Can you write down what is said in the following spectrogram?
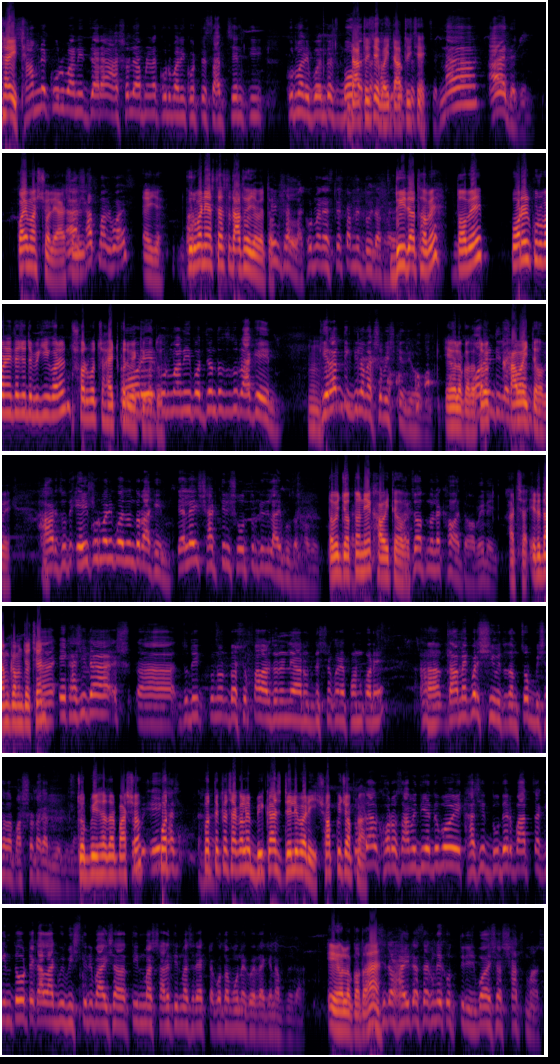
হাইট সামনে কুরবানির যারা আসলে আপনারা কুরবানি করতে চাচ্ছেন কি কুরবানি পর্যন্ত বড় দাঁত হইছে ভাই, খাসি দাঁত হইছে? না আয় দেখেন। কয় মাস চলে আসলে? সাত মাস বয়স। এই যে কুরবানি আস্তে আস্তে দাঁত হয়ে যাবে তো? ইনশাল্লাহ কুরবানি আস্তে আস্তে আপনি দুই দাঁত দুই দাঁত হবে। তবে পরের কুরবানিতে যদি বিক্রি করেন সর্বোচ্চ হাইট করে বিক্রি করতে কুরবানি পর্যন্ত যদি রাখেন। গ্যারান্টি দিলাম একশো বিশ কেজি হবে। এই হলো কথা। তবে খাওয়াইতে হবে। আর যদি এই কুরবানি পর্যন্ত রাখেন তাহলে ষাট তিরিশ সত্তর কেজি লাইভ ওজন হবে। তবে যত্ন নিয়ে খাওয়াইতে হবে। যত্ন নিয়ে খাওয়াতে হবে এটাই। আচ্ছা এটার দাম কেমন চাচ্ছেন? এই খাসিটা যদি কোনো দর্শক পালার জন্য নেওয়ার উদ্দেশ্য করে ফোন করে দাম একবার সীমিত দাম চব্বিশ হাজার পাঁচশো টাকা দিয়ে দিলাম। চব্বিশ হাজার পাঁচশো। প্রত্যেকটা ছাগলের বিকাশ ডেলিভারি সবকিছু আপনার। টোটাল খরচ আমি দিয়ে দেবো এই খাসির দুধের বাচ্চা কিনতেও টাকা লাগবে বিশ থেকে বাইশ হাজার তিন মাস সাড়ে তিন মাসের একটা কথা মনে করে রাখেন আপনারা। এই হলো কথা হ্যাঁ। খাসিটার হাইট আছে এখন একত্রিশ বয়স আর সাত মাস।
